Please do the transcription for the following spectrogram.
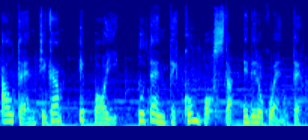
autentica e poi potente, composta ed eloquente.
